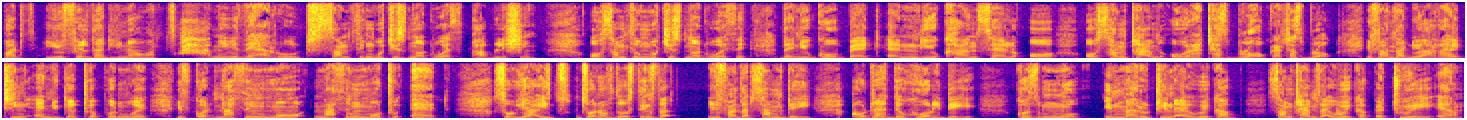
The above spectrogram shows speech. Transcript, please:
but you feel that you know what ah, maybe they wrote something which is not worth publishing or something which is not worth it. Then you go back and you cancel or or sometimes oh writer's block writer's block. You find that you are writing and you get to a point where you've got nothing more nothing more to add. So yeah it's, it's one of those things that you find that someday I would write the whole day because in my routine I wake up. Sometimes I wake up at 2 a.m.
